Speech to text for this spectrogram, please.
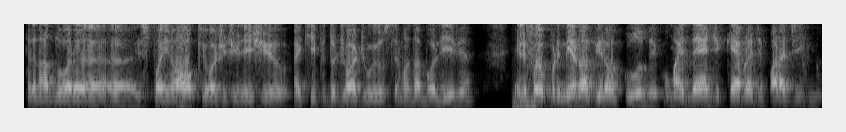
treinador uh, espanhol, que hoje dirige a equipe do George Wilstermann da Bolívia. Ele foi o primeiro a vir ao clube com uma ideia de quebra de paradigma.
